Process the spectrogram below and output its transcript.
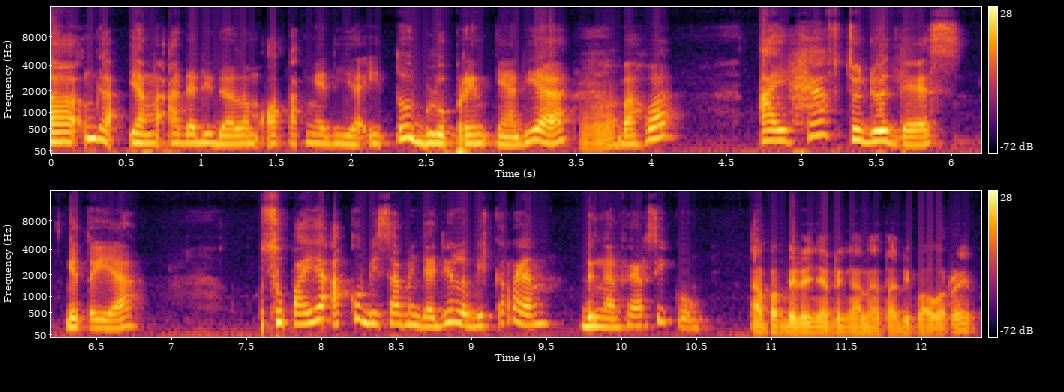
Eh, enggak, yang ada di dalam otaknya dia itu blueprintnya dia Hah? bahwa I have to do this gitu ya supaya aku bisa menjadi lebih keren dengan versiku. Apa bedanya dengan yang tadi power rape?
